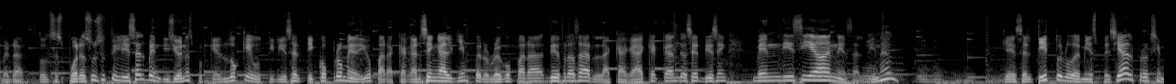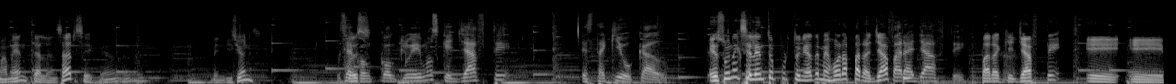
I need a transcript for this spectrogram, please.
¿Verdad? Entonces, por eso se utiliza el bendiciones, porque es lo que utiliza el tico promedio para cagarse en alguien, pero luego para disfrazar la cagada que acaban de hacer, dicen bendiciones al final, que es el título de mi especial próximamente a lanzarse. Eh, Bendiciones. O sea, Entonces- con- concluimos que Yafte está equivocado. Es una excelente oportunidad de mejora para Jafte. Para Yafte. para que Yafte eh, eh,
